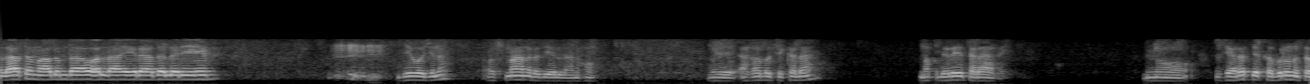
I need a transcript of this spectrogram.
الله ته معلوم ده او الله اراده لري. دیو جن عثمان رضی الله عنه هغه به چې کله مقبره ته راغی نو زیارت د قبرونو ته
